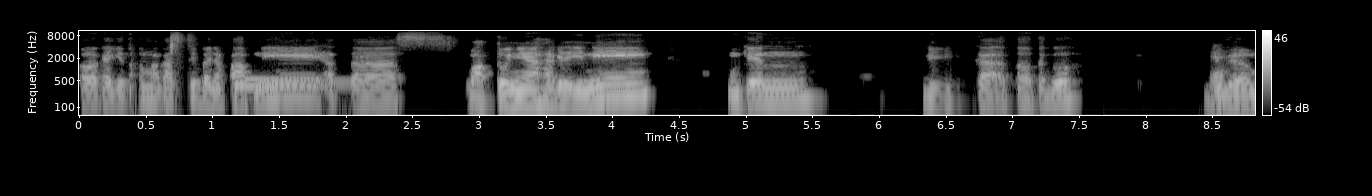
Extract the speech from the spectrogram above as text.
Kalau kayak gitu makasih banyak Pak Apni atas waktunya hari ini. Mungkin Dika atau Teguh Ya. juga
